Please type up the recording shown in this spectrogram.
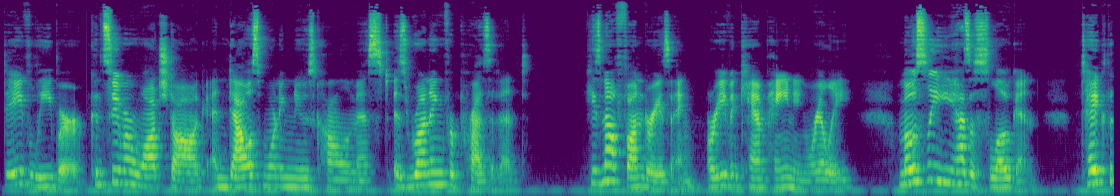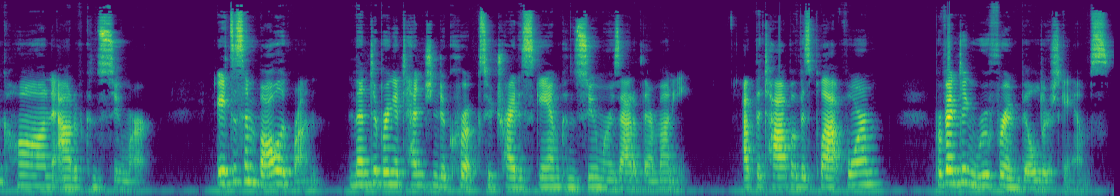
Dave Lieber, consumer watchdog and Dallas Morning News columnist, is running for president. He's not fundraising or even campaigning, really. Mostly he has a slogan Take the con out of consumer. It's a symbolic run, meant to bring attention to crooks who try to scam consumers out of their money. At the top of his platform, preventing roofer and builder scams.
